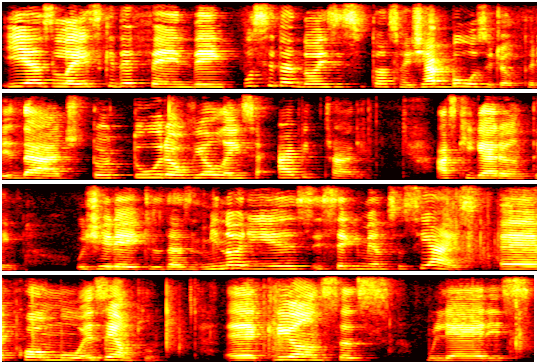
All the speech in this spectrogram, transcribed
E as leis que defendem os cidadãos em situações de abuso de autoridade, tortura ou violência arbitrária. As que garantem os direitos das minorias e segmentos sociais, é, como exemplo, é, crianças, mulheres,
